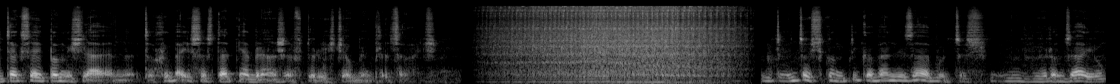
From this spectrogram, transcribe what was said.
I tak sobie pomyślałem, no to chyba jest ostatnia branża, w której chciałbym pracować. To jest dość skomplikowany zawód, coś w rodzaju,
